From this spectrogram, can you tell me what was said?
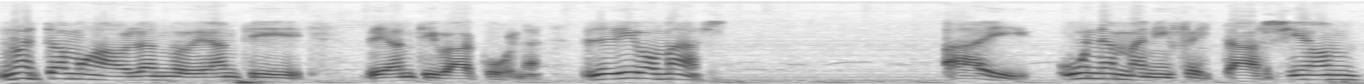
no estamos hablando de anti de antivacuna. Le digo más, hay una manifestación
